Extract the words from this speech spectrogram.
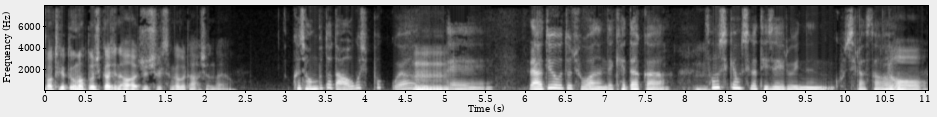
어떻게 또 음악도시까지 나와주실 생각을 다 하셨나요? 그 전부터 나오고 싶었고요. 음, 음. 네. 라디오도 좋아하는데 게다가 음. 성시경 씨가 DJ로 있는 곳이라서 어.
